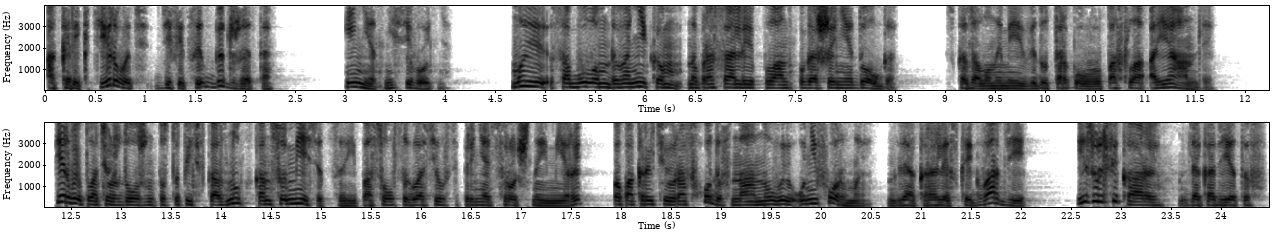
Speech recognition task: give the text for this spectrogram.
а корректировать дефицит бюджета. И нет, не сегодня. Мы с Абулом Даваником набросали план погашения долга», — сказал он, имея в виду торгового посла Аяанли. Первый платеж должен поступить в казну к концу месяца, и посол согласился принять срочные меры по покрытию расходов на новые униформы для Королевской гвардии и зульфикары для кадетов.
